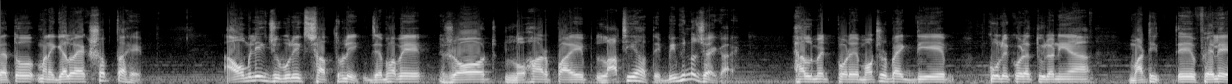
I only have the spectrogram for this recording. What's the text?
গত মানে গেল এক সপ্তাহে আওয়ামী লীগ, যুবলীগ, ছাত্রলীগ যেভাবে রড, লোহার পাইপ, লাঠি হাতে বিভিন্ন জায়গায় হেলমেট পরে মোটর বাইক দিয়ে কোলে করে তুলে নিয়ে মাটিতে ফেলে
